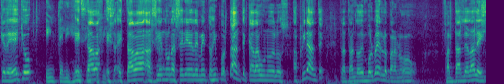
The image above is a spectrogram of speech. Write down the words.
que de hecho Inteligencia estaba, artificial. es- estaba haciendo una serie de elementos importantes, cada uno de los aspirantes, tratando de envolverlo para no faltarle a la ley.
